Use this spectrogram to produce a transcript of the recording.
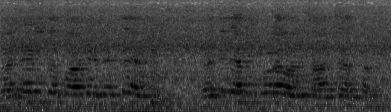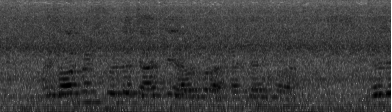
ఇవన్నిటితో పాటు ఏంటంటే ప్రతి దానికి కూడా వాళ్ళు ఛార్జ్ చేస్తారు. మరి గవర్నమెంట్ స్కూల్లో ఛార్జ్ ఎవరు కూడా ప్రతిదానికి కూడా. ఈరోజు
